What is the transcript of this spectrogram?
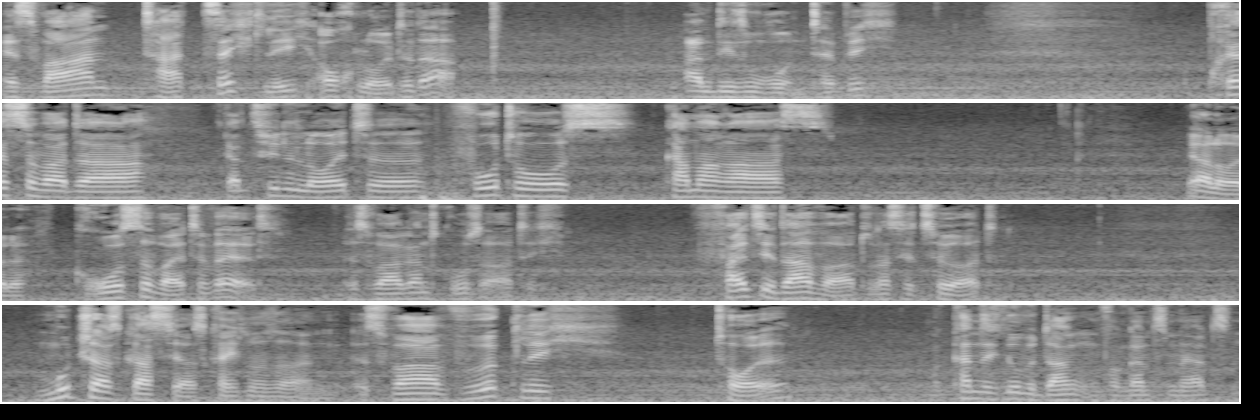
Es waren tatsächlich auch Leute da. An diesem roten Teppich. Presse war da, ganz viele Leute, Fotos, Kameras, ja, Leute, große, weite Welt. Es war ganz großartig. Falls ihr da wart und das jetzt hört, muchas gracias, kann ich nur sagen. Es war wirklich toll. Man kann sich nur bedanken von ganzem Herzen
